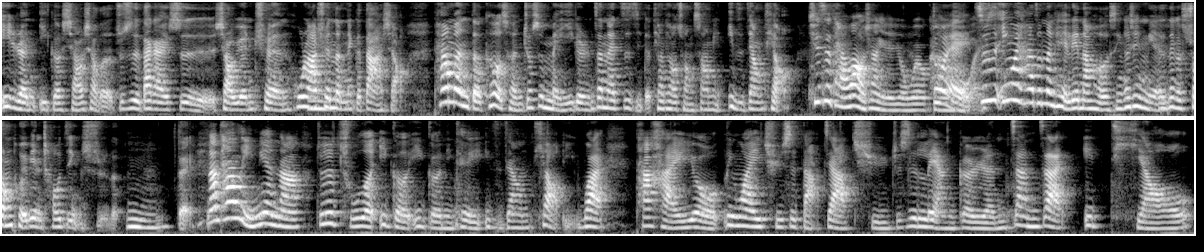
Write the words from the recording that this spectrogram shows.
一人一个小小的，就是大概是小圆圈、呼啦圈的那个大小。嗯、他们的课程就是每一个人站在自己的跳跳床上面，一直这样跳。其实台湾好像也有，我有看过。对，就是因为它真的可以练到核心，而且你的那个双腿变超紧实的。嗯，对。那它里面呢，就是除了一格一格你可以一直这样跳以外，它还有另外一区是打架区，就是两个人站在一条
